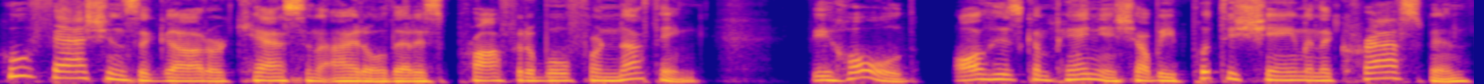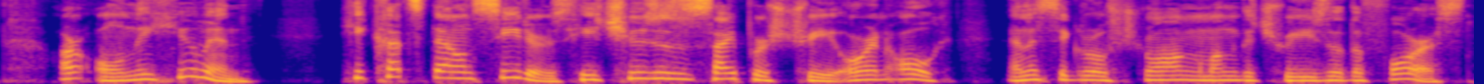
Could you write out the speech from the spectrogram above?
Who fashions a god or casts an idol that is profitable for nothing? Behold, all his companions shall be put to shame, and the craftsmen are only human. He cuts down cedars, he chooses a cypress tree or an oak, and lets it grow strong among the trees of the forest.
